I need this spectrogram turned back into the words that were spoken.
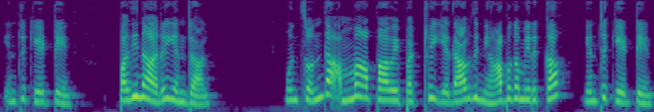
என்று கேட்டேன். பதினாறு என்றாள். உன் சொந்த அம்மா அப்பாவை பற்றி ஏதாவது ஞாபகம் இருக்கா? என்று கேட்டேன்.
